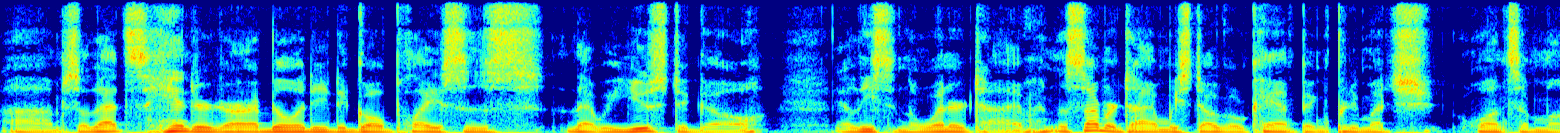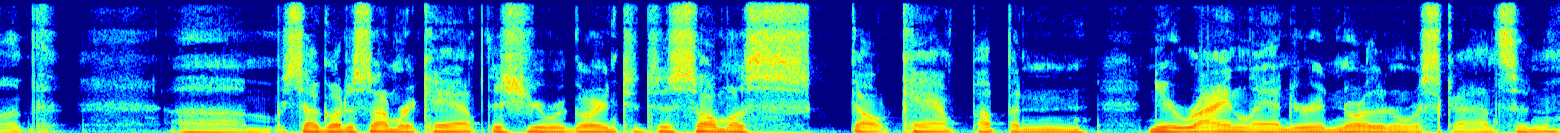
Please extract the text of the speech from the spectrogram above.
Um, so that's hindered our ability to go places that we used to go, at least in the wintertime. In the summertime, we still go camping pretty much once a month. Um, we still go to summer camp. This year we're going to Tesomas Scout Camp up in near Rhinelander in northern Wisconsin.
